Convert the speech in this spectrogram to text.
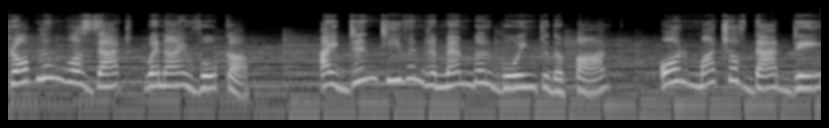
Problem was that when I woke up, I didn't even remember going to the park or much of that day,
